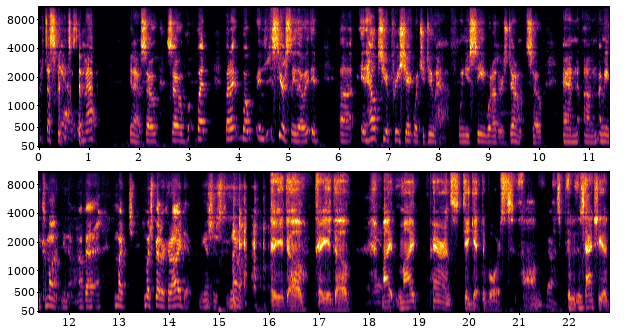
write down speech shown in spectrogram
it doesn't Yeah. it doesn't matter. You know. So so but but I, but seriously though, it uh, it helps you appreciate what you do have when you see what others don't. So and um, I mean, come on, you know, how bad, how much how much better could I do? The answer is no. there you go. There you go. Yeah. My my parents did get divorced. Um, yeah. It was actually an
